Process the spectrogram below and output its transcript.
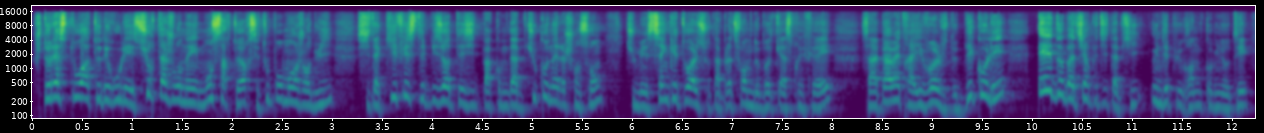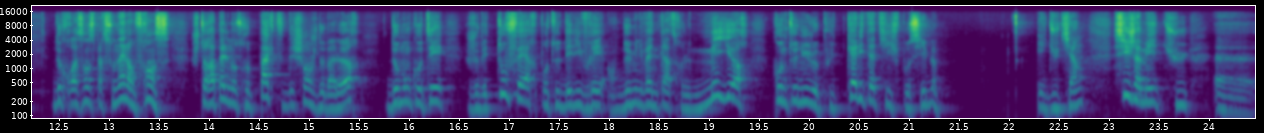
Je te laisse toi te dérouler sur ta journée mon starter, c'est tout pour moi aujourd'hui. Si t'as kiffé cet épisode, n'hésite pas comme d'hab, tu connais la chanson, tu mets 5 étoiles sur ta plateforme de podcast préférée, ça va permettre à Evolve de décoller et de bâtir petit à petit une des plus grandes communautés de croissance personnelle en France. Je te rappelle notre pacte d'échange de valeurs. De mon côté, je vais tout faire pour te délivrer en 2024 le meilleur contenu le plus qualitatif possible et du tien. Si jamais tu euh,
